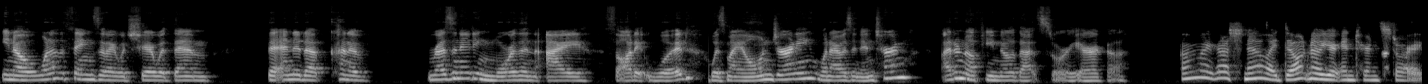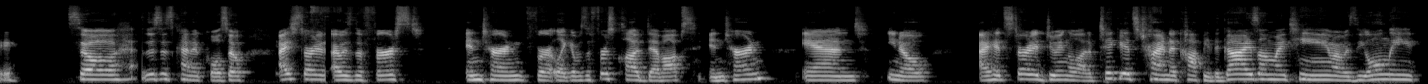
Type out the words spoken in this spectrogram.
you know, one of the things that I would share with them that ended up kind of resonating more than I thought it would was my own journey when I was an intern. I don't know if you know that story, Erika. Oh my gosh, no, I don't know your intern story. So, this is kind of cool. So, I started, I was the first intern for like, it was the first cloud DevOps intern. And, you know, I had started doing a lot of tickets, trying to copy the guys on my team. I was the only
